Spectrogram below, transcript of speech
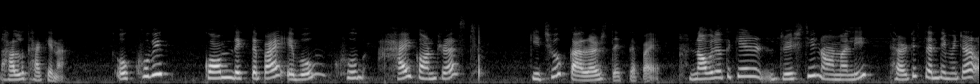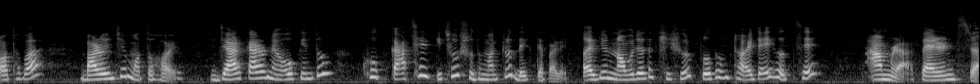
ভালো থাকে না। ও খুবই কম দেখতে পায় এবং খুব হাই কন্ট্রাস্ট কিছু কালার্স দেখতে পায়। নবজাতকের দৃষ্টি নর্মালি থার্টি সেন্টিমিটার অথবা বারো ইঞ্চির মতো হয়, যার কারণে ও কিন্তু খুব কাছের কিছু শুধুমাত্র দেখতে পারে। একজন নবজাতক শিশুর প্রথম টয়টাই হচ্ছে আমরা প্যারেন্টসরা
